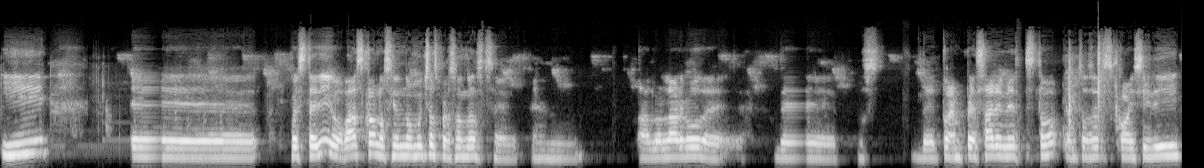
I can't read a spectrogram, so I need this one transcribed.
Y eh, pues te digo, vas conociendo muchas personas a lo largo de, de, pues, de empezar en esto. Entonces coincidí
